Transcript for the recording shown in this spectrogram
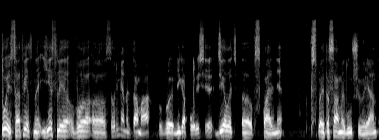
То есть, соответственно, если в э, современных домах, в мегаполисе делать э, в спальне, это самый лучший вариант,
